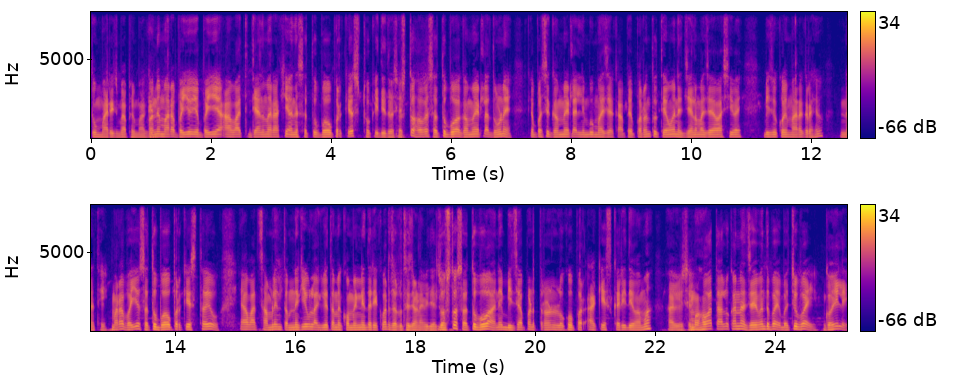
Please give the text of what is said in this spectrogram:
તું મારી જ માફી માગ. અને મારા ભાઈઓ એ ભાઈએ આ વાત ધ્યાનમાં રાખી અને સતુભુઆ ઉપર કેસ ઠોકી દીધો છે. તો હવે સતુભુઆ ગમે એટલા ધૂણે કે પછી ગમે એટલા લીંબુ મજાક કાપે પરંતુ તેઓને જેલમાં જવા સિવાય બીજો કોઈ માર્ગ રહ્યો નથી. મારા ભાઈએ સતુભા ઉપર કેસ થયો. આ વાત સાંભળીને તમને કેવું લાગ્યું તમે કોમેન્ટની અંદર એકવાર જરૂરથી જણાવી દેજો. દોસ્તો સતુભુવા અને બીજા પણ ત્રણ લોકો પર આ કેસ કરી દેવામાં આવ્યો છે. મહુવા તાલુકાના જયવંતભાઈ બચુભાઈ ગોહિલે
